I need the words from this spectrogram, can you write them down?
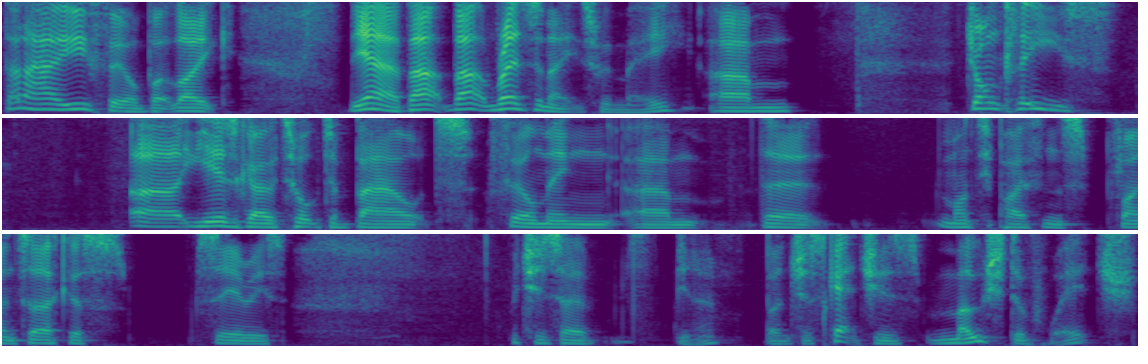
Don't know how you feel, but like, yeah, that that resonates with me. Um, John Cleese uh, years ago talked about filming um, the Monty Python's Flying Circus series, which is a you know bunch of sketches, most of which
